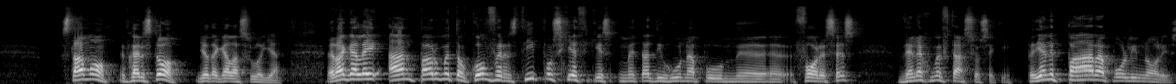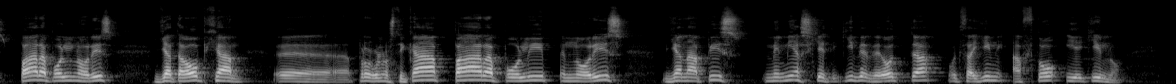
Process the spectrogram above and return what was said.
Στάμο, ευχαριστώ για τα καλά σου λόγια. Ράγκα λέει, αν πάρουμε το conference, τι υποσχέθηκες μετά τη γούνα που ε, φόρεσες, δεν έχουμε φτάσει ως εκεί. Παιδιά είναι πάρα πολύ νωρίς. Πάρα πολύ νωρίς για τα όποια ε, προγνωστικά, πάρα πολύ νωρίς για να πεις με μια σχετική βεβαιότητα ότι θα γίνει αυτό ή εκείνο.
